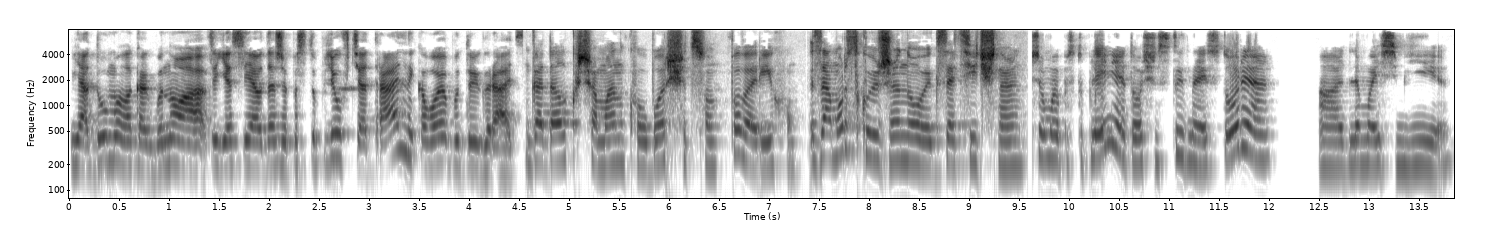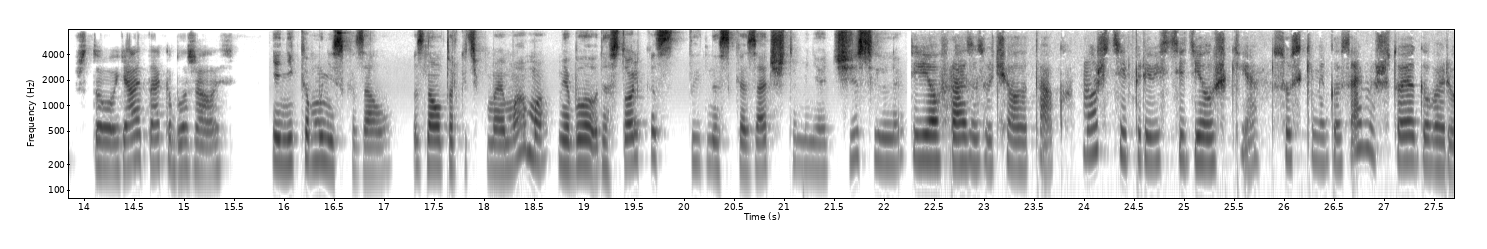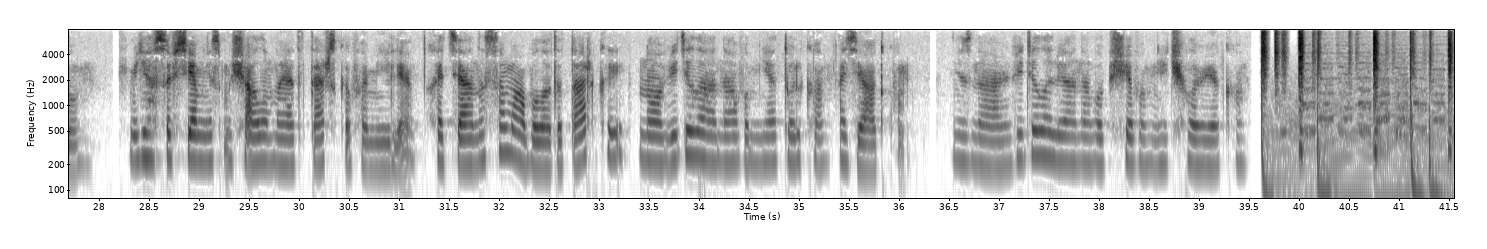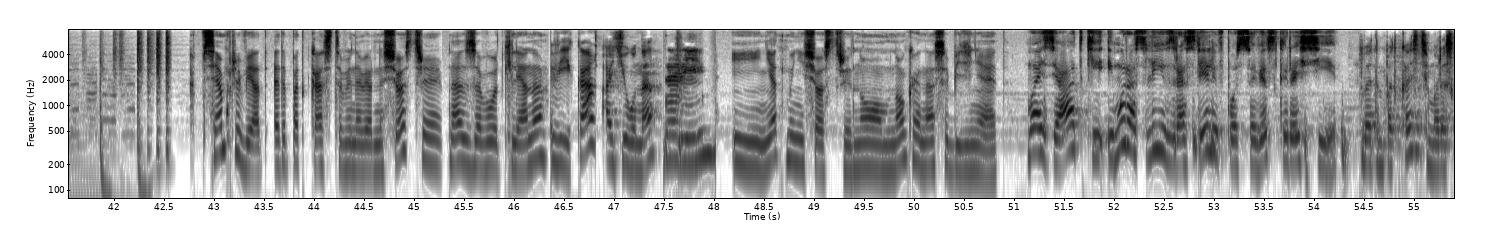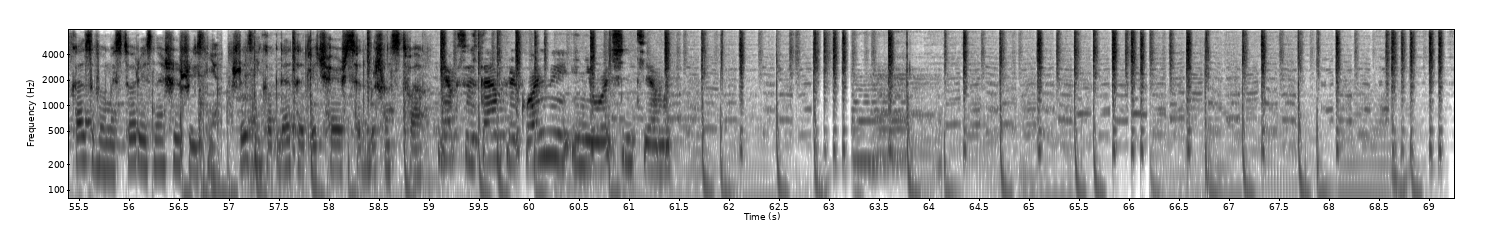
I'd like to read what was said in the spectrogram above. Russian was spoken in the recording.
Я думала, как бы, ну а если я даже поступлю в театральный, кого я буду играть? Гадалку, шаманку, уборщицу, повариху. Заморскую жену экзотичную. Все мое поступление — это очень стыдная история а, для моей семьи, что я так облажалась. Я никому не сказала. Знала только, типа, моя мама. Мне было настолько стыдно сказать, что меня отчислили. Ее фраза звучала так. Можете перевести девушке с узкими глазами, что я говорю? Меня совсем не смущала моя татарская фамилия, хотя она сама была татаркой, но видела она во мне только азиатку. Не знаю, видела ли она вообще во мне человека. Всем привет! Это подкаст «Вы, наверное, сестры». Нас зовут Лена, Вика, Аюна, Дари. И нет, мы не сестры, но многое нас объединяет. Мы азиатки, и мы росли и взрослели в постсоветской России. В этом подкасте мы рассказываем истории из нашей жизни. Жизни, когда ты отличаешься от большинства. И обсуждаем прикольные и не очень темы.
